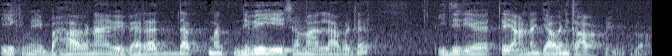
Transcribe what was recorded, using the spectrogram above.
ඒක මේ භාවනාවේ වැරද්දක්මත් නෙවෙයි සමාල්ලාවට ඉදිරියට යන ජවනිකාවක් වෙන්න පුළුවන්.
